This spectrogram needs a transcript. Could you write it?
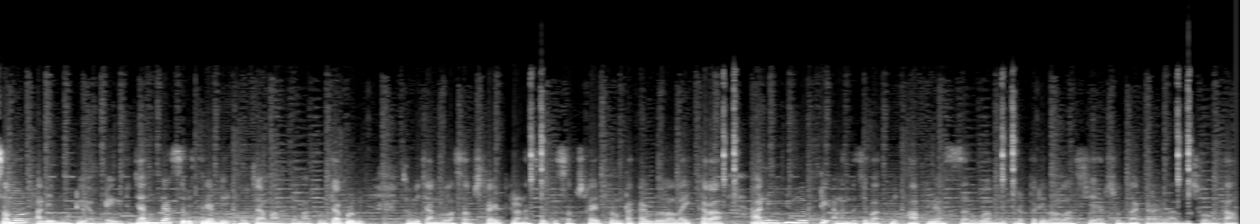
समोर आली मोठी अपडेट ज्यानुसार सविस्तर या व्हिडिओच्या माध्यमातून. त्यापूर्वी तुम्ही चॅनलला सबस्क्राईब केलं नसेल तर सबस्क्राईब करून टाका. व्हिडिओला लाईक करा. आणि ही मोठी आनंदाची बातमी आपल्या सर्व मित्रपरिवाराला शेअर सुद्धा करायला विसरू नका.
